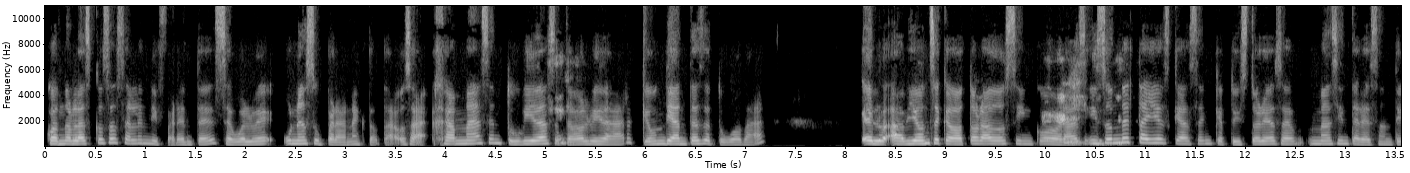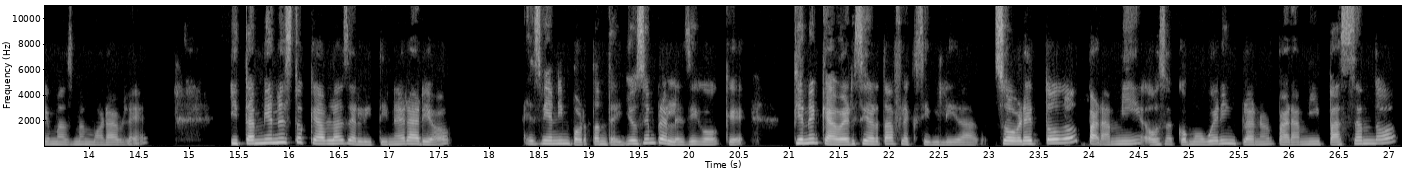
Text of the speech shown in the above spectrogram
cuando las cosas salen diferentes, se vuelve una súper anécdota. O sea, jamás en tu vida se te va a olvidar que un día antes de tu boda, el avión se quedó atorado cinco horas y son detalles que hacen que tu historia sea más interesante y más memorable. Y también esto que hablas del itinerario es bien importante. Yo siempre les digo que tiene que haber cierta flexibilidad, sobre todo para mí, o sea, como wedding planner, para mí, pasando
